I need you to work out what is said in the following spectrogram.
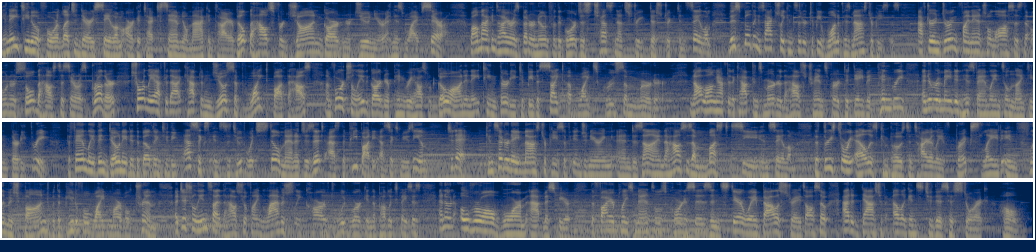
In 1804, legendary Salem architect Samuel McIntire built the house for John Gardner Jr. and his wife Sarah. While McIntire is better known for the gorgeous Chestnut Street district in Salem, this building is actually considered to be one of his masterpieces. After enduring financial losses, the owners sold the house to Sarah's brother. Shortly after that, Captain Joseph White bought the house. Unfortunately, the Gardner Pingree house would go on in 1830 to be the site of White's gruesome murder. Not long after the captain's murder, the house transferred to David Pingree, and it remained in his family until 1933. The family then donated the building to the Essex Institute, which still manages it as the Peabody Essex Museum today. Considered a masterpiece of engineering and design, the house is a must see in Salem. The three story L is composed entirely of bricks laid in Flemish bond with a beautiful white marble trim. Additionally, inside the house, you'll find lavishly carved woodwork in the public spaces and an overall warm atmosphere. The fireplace mantels, cornices, and stairway balustrades also add a dash of elegance to this historic home.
